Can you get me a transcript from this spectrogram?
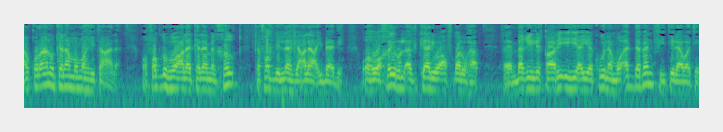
القرآن كلام الله تعالى وفضله على كلام الخلق كفضل الله على عباده وهو خير الأذكار وأفضلها. فينبغي لقارئه أن يكون مؤدبا في تلاوته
